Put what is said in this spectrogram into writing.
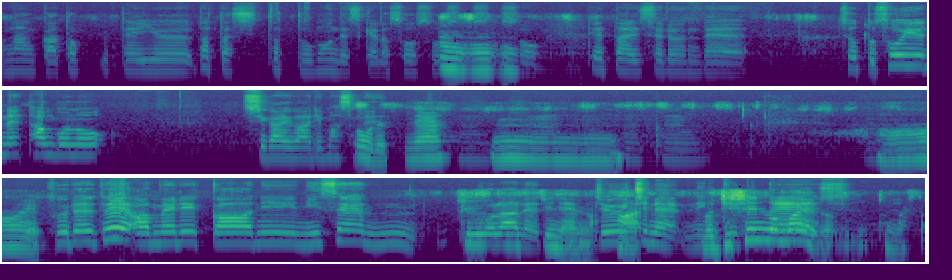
うん、なんかとっていうだったしだと思うんですけどそうそうそうそうそう,、って言ったりするんでちょっとそういうね単語の違いがありますね。そうですね。ううんんうん。うんはーい。それでアメリカに2000来られて11年の11年の地震の前のに来ました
